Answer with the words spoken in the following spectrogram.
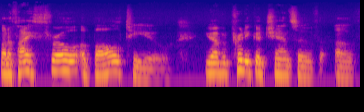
But if I throw a ball to you, you have a pretty good chance of of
